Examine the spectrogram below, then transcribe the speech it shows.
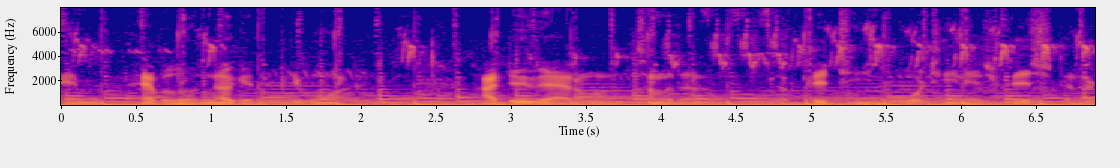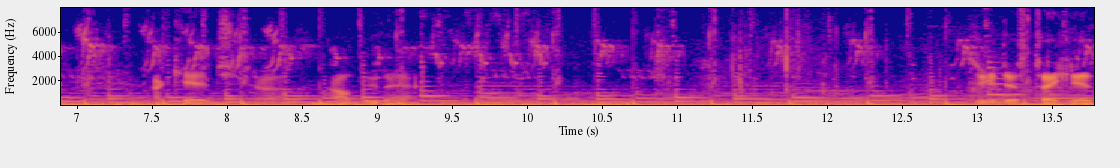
and have a little nugget if you want. I do that on some of the, the 15, 14 inch fish that I, I catch. Uh, I'll do that. You can just take it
